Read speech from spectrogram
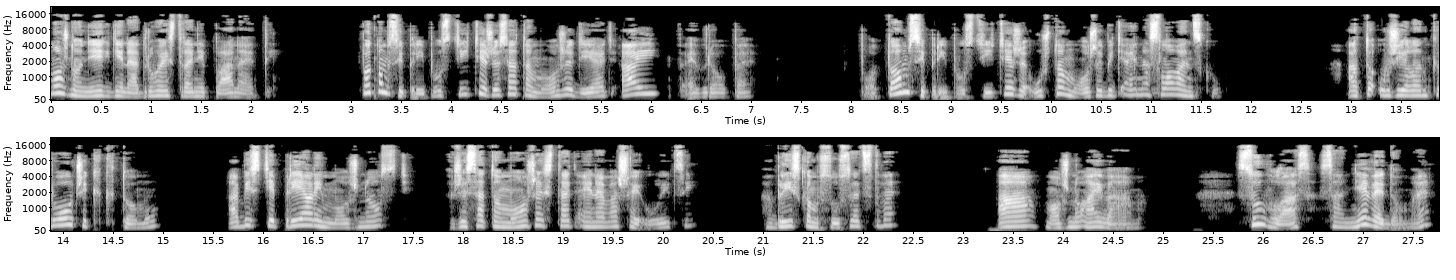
Možno niekde na druhej strane planéty. Potom si pripustíte, že sa to môže diať aj v Európe. Potom si pripustíte, že už to môže byť aj na Slovensku. A to už je len krôčik k tomu, aby ste prijali možnosť, že sa to môže stať aj na vašej ulici, v blízkom susedstve a možno aj vám. Súhlas sa nevedome,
